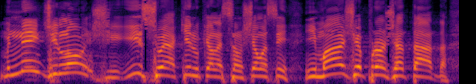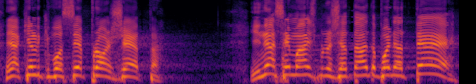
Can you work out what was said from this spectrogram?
Nem de longe, isso é aquilo que elas são, chamam assim, imagem projetada, é aquilo que você projeta. E nessa imagem projetada pode até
